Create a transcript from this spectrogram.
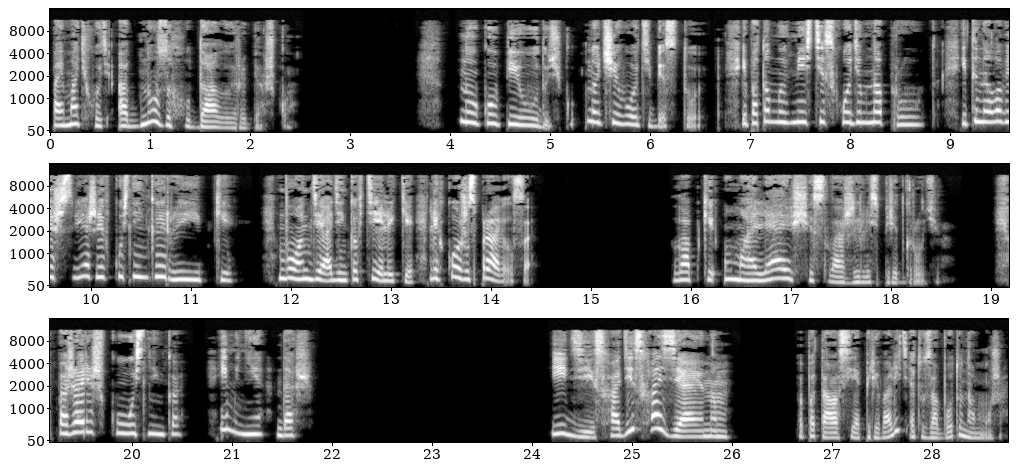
поймать хоть одну захудалую рыбешку. «Ну, купи удочку, ну чего тебе стоит? И потом мы вместе сходим на пруд, и ты наловишь свежей вкусненькой рыбки. Вон дяденька в телеке, легко же справился». Лапки умоляюще сложились перед грудью. «Пожаришь вкусненько, и мне дашь. «Иди, сходи с хозяином», — попыталась я перевалить эту заботу на мужа.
